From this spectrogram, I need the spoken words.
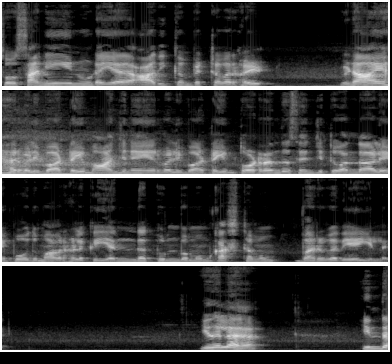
ஸோ சனியினுடைய ஆதிக்கம் பெற்றவர்கள் விநாயகர் வழிபாட்டையும் ஆஞ்சநேயர் வழிபாட்டையும் தொடர்ந்து செஞ்சுட்டு வந்தாலே போதும். அவர்களுக்கு எந்த துன்பமும் கஷ்டமும் வருவதே இல்லை. இதில் இந்த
